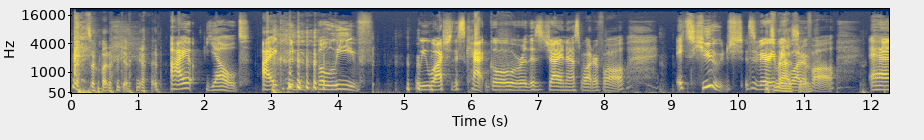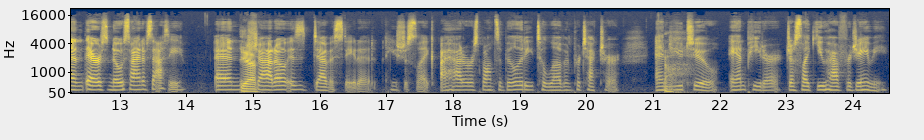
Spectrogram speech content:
That's what I'm getting at. I yelled. I couldn't believe we watched this cat go over this giant ass waterfall. It's huge. It's a very It's big massive. waterfall. And there's no sign of Sassy. And Yeah. Shadow is devastated. He's just like, I had a responsibility to love and protect her. And you too. And Peter, just like you have for Jamie.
